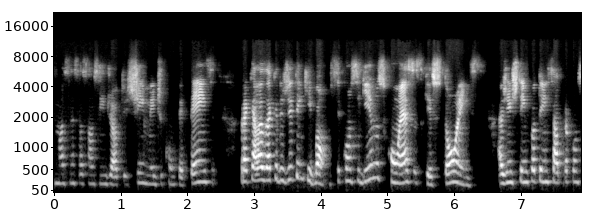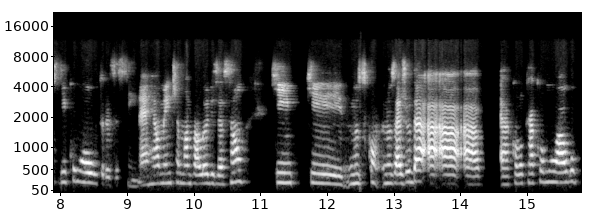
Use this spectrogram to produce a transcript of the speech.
uma sensação assim, de autoestima e de competência, para que elas acreditem que, bom, se conseguimos com essas questões, a gente tem potencial para conseguir com outras, assim, né? Realmente é uma valorização que, que nos, nos ajuda a, a, a colocar como algo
